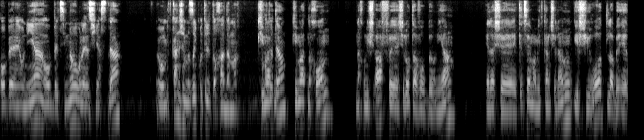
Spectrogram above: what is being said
או באונייה או בצינור לאיזושהי אסדה, או מתקן שמזריק אותי לתוך האדמה. כמעט, יותר? כמעט נכון, אנחנו נשאף אה, שלא תעבור באונייה, אלא שתצא מהמתקן שלנו ישירות לבאר.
